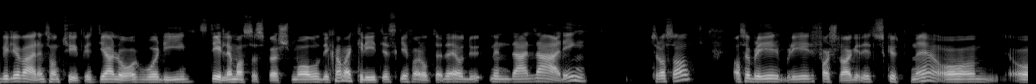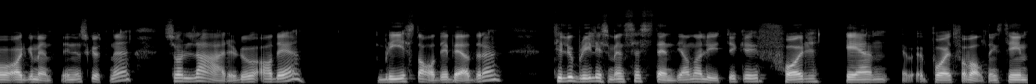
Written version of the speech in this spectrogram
vil jo være en sånn typisk dialog hvor de stiller masse spørsmål. og De kan være kritiske i forhold til det, du, men det er læring, tross alt. Altså blir, blir forslaget ditt skutt ned og, og argumentene dine skutt ned, så lærer du av det blir stadig bedre, til du blir liksom en selvstendig analytiker for en, på et forvaltningsteam.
